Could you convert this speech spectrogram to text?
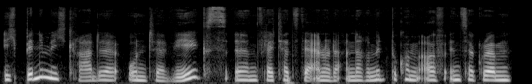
Ich bin nämlich gerade unterwegs. Ähm, vielleicht hat es der ein oder andere mitbekommen auf Instagram.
